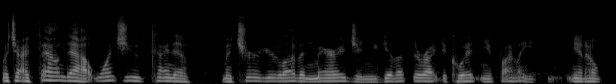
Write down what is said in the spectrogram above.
Which I found out once you kind of mature your love in marriage and you give up the right to quit and you finally, you know,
